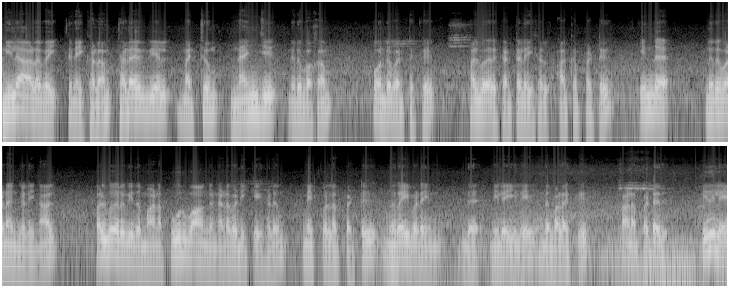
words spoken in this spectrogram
நில அளவை திணைக்களம் தடவியல் மற்றும் நஞ்சு நிர்வாகம் போன்றவற்றுக்கு பல்வேறு கட்டளைகள் ஆக்கப்பட்டு இந்த நிறுவனங்களினால் பல்வேறு விதமான பூர்வாங்க நடவடிக்கைகளும் மேற்கொள்ளப்பட்டு நிறைவடைந்த நிலையிலே இந்த வழக்கு காணப்பட்டது. இதிலே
